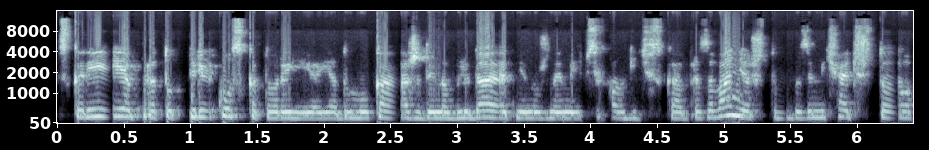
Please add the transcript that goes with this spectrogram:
Скорее про тот перекос, который, я думаю, каждый наблюдает, не нужно иметь психологическое образование, чтобы замечать, что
